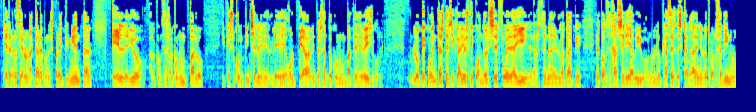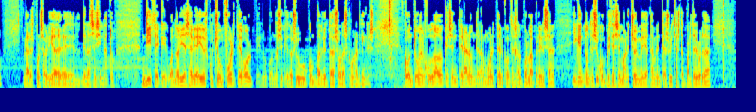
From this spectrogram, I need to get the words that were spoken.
que le rociaron la cara con spray pimienta, que él le dio al concejal con un palo y que su compinche le, le golpeaba mientras tanto con un bate de béisbol lo que cuenta este sicario es que cuando él se fue de allí, de la escena del ataque, el concejal seguía vivo, ¿no? lo que hace es descargar en el otro argelino la responsabilidad del, asesinato. Dice que cuando él ya se había ido escuchó un fuerte golpe, ¿no? cuando se quedó su compatriota a solas con Ardines. Contó en el juzgado que se enteraron de la muerte del concejal por la prensa y que entonces su cómplice se marchó inmediatamente a Suiza, esta parte es verdad,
